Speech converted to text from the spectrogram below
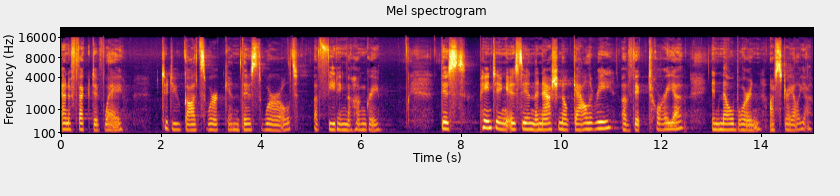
and effective way to do God's work in this world of feeding the hungry. This painting is in the National Gallery of Victoria in Melbourne, Australia.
